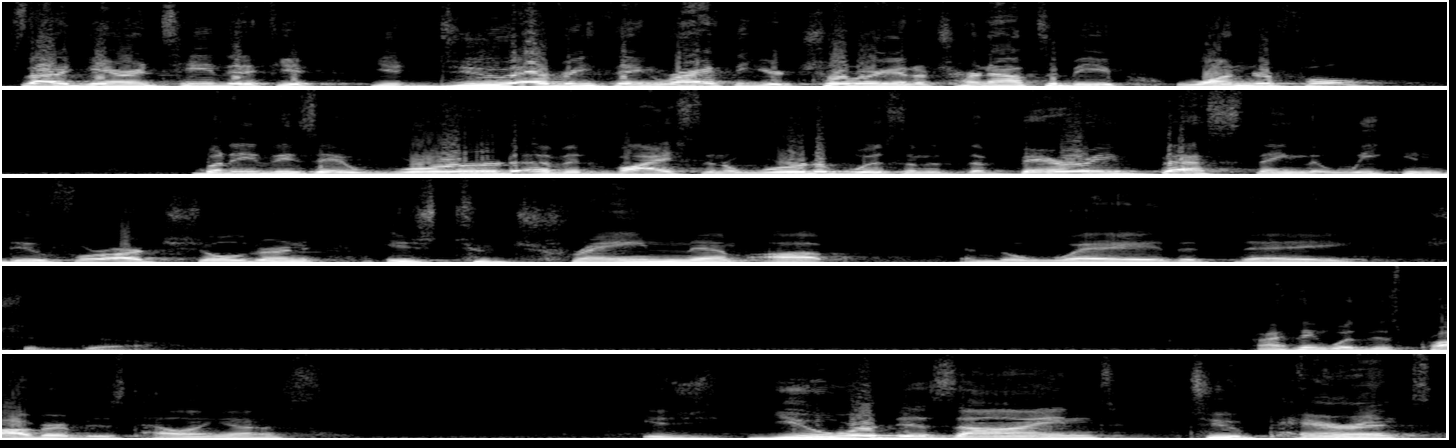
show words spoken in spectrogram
It's not a guarantee that if you, you do everything right, that your children are going to turn out to be wonderful. But it is a word of advice and a word of wisdom that the very best thing that we can do for our children is to train them up in the way that they should go. I think what this proverb is telling us is you were designed to parent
